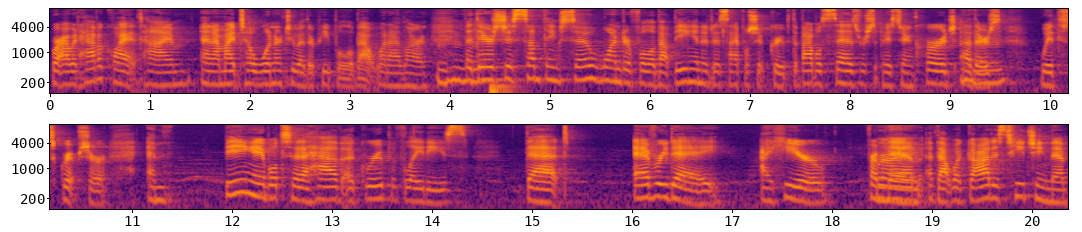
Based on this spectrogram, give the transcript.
where I would have a quiet time and I might tell one or two other people about what I learned. Mm-hmm. But there's just something so wonderful about being in a discipleship group. The Bible says we're supposed to encourage mm-hmm. others with scripture. And being able to have a group of ladies that every day I hear from them about what God is teaching them.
